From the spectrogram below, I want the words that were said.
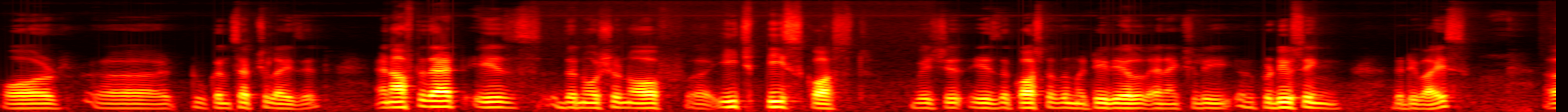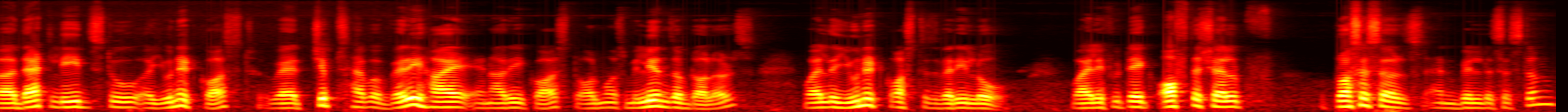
or uh, to conceptualize it and after that is the notion of uh, each piece cost which is the cost of the material and actually uh, producing the device. Uh, that leads to a unit cost where chips have a very high NRE cost almost millions of dollars while the unit cost is very low. While if you take off the shelf processors and build a system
